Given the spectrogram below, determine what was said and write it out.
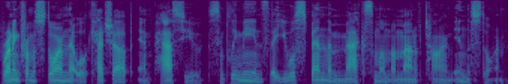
Running from a storm that will catch up and pass you simply means that you will spend the maximum amount of time in the storm.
